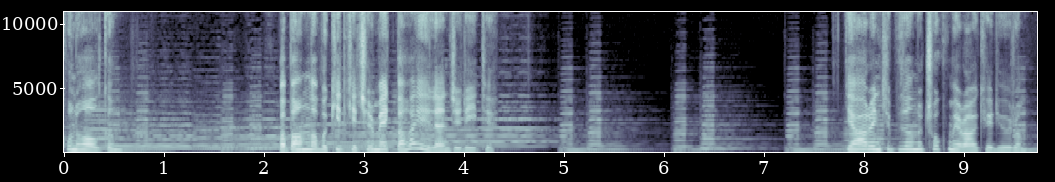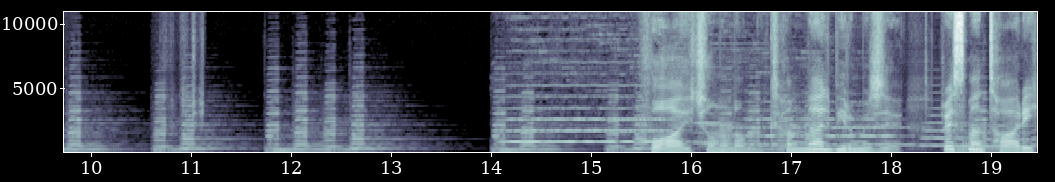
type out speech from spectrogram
Konu algım. Babamla vakit geçirmek daha eğlenceliydi. Yarınki planı çok merak ediyorum. Vay canına mükemmel bir müze. Resmen tarih.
